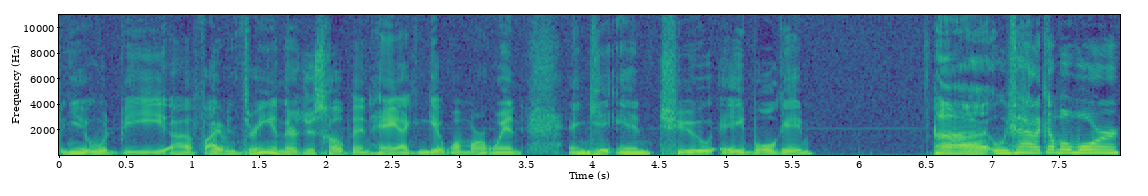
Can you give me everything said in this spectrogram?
you know, would be uh, five and three, and they're just hoping, hey, I can get one more win and get into a bowl game. Uh, we've had a couple more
